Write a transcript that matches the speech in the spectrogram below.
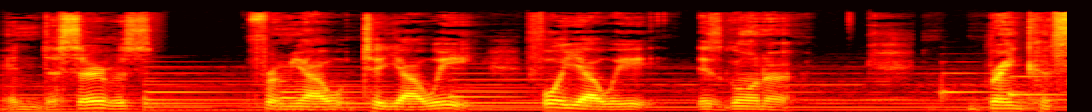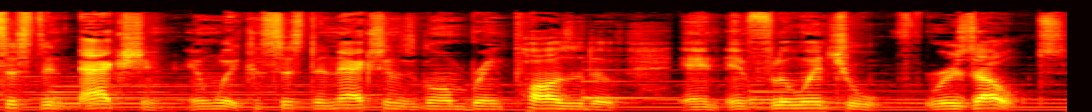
And the service from Yahweh to Yahweh for Yahweh is gonna bring consistent action and with consistent action is going to bring positive and influential results.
